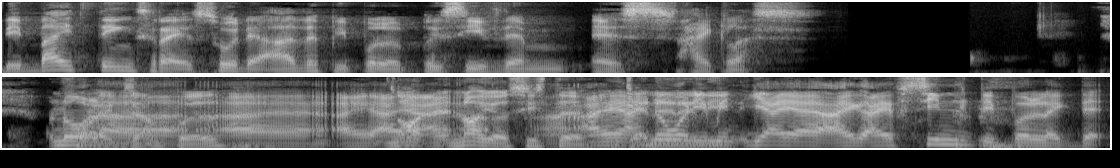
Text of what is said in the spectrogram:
They buy things, right, so that other people will perceive them as high class. No, For example, I, I, I, not- not your sister, I, I know what you mean. Yeah, yeah. I, I've seen people like that.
